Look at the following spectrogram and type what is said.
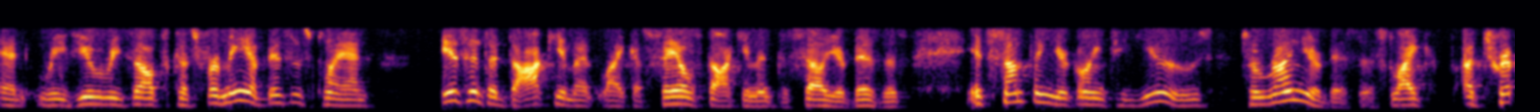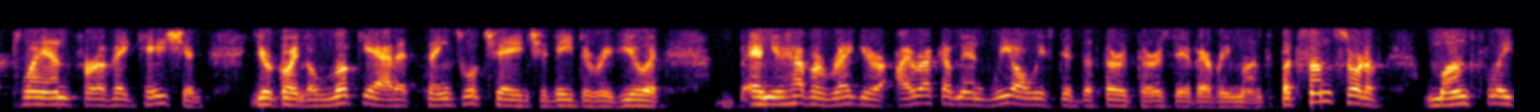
and review results. Because for me, a business plan isn't a document like a sales document to sell your business. It's something you're going to use to run your business, like a trip plan for a vacation. You're going to look at it, things will change, you need to review it and you have a regular i recommend we always did the third thursday of every month but some sort of monthly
